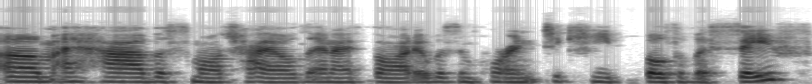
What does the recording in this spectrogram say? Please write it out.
Um, i have a small child and i thought it was important to keep both of us safe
